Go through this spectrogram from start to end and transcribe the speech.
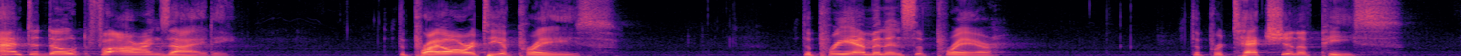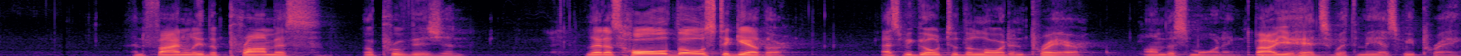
antidote for our anxiety, the priority of praise, the preeminence of prayer, the protection of peace, and finally, the promise of provision. Let us hold those together as we go to the Lord in prayer on this morning. Bow your heads with me as we pray.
